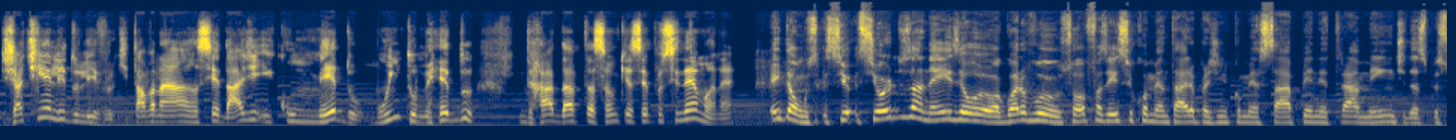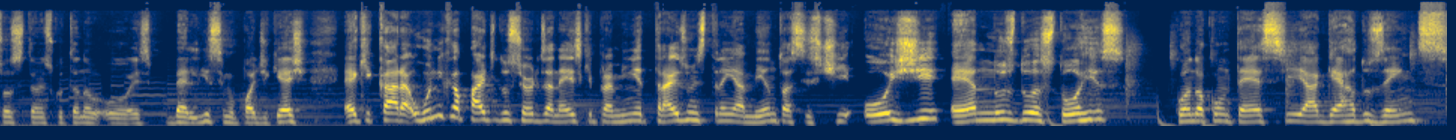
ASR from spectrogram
já tinha lido o livro, que tava na ansiedade e com medo, muito medo, da adaptação que ia ser pro cinema, né? Então, Senhor dos Anéis, eu agora eu vou só fazer esse comentário pra gente começar a penetrar a mente das pessoas que estão escutando o, esse belíssimo podcast. É que, cara, a única parte do Senhor dos Anéis que para mim é, traz um estranhamento assistir hoje é nos Duas Torres, quando acontece a Guerra dos Ents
